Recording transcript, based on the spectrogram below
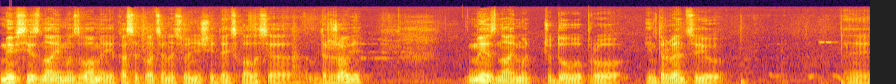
Ми всі знаємо з вами, яка ситуація на сьогоднішній день склалася в державі. Ми знаємо чудово про інтервенцію е,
